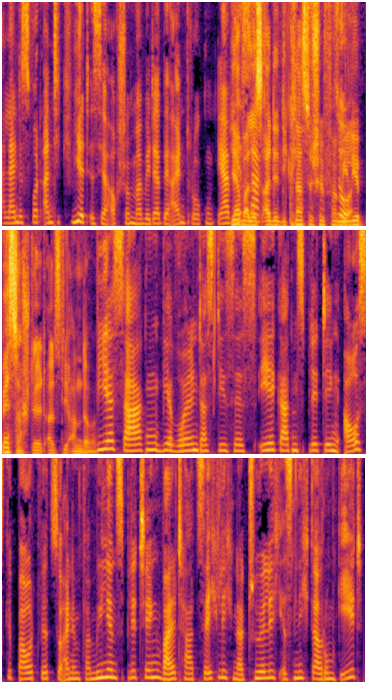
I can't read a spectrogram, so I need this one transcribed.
Allein das Wort antiquiert ist ja auch schon mal wieder beeindruckend. Ja, ja weil sagen, es eine die klassische Familie so, besser stellt als die andere. Wir sagen, wir wollen, dass dieses Ehegattensplitting ausgebaut wird zu einem Familiensplitting, weil tatsächlich natürlich es nicht darum geht,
